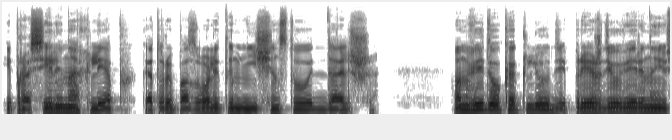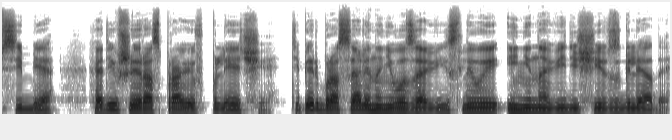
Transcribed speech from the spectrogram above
и просили на хлеб, который позволит им нищенствовать дальше. Он видел, как люди, прежде уверенные в себе, ходившие расправив плечи, теперь бросали на него завистливые и ненавидящие взгляды.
